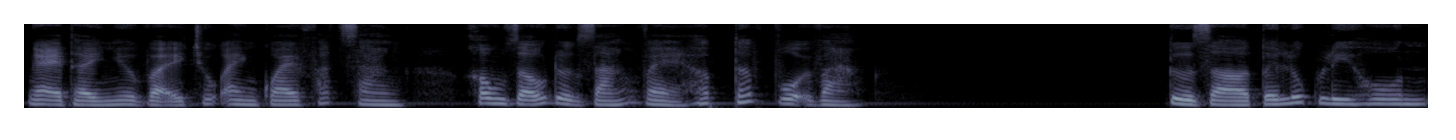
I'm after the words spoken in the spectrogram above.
Nghe thấy như vậy Trúc Anh quay phát sang không giấu được dáng vẻ hấp tấp vội vàng. Từ giờ tới lúc ly hôn,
